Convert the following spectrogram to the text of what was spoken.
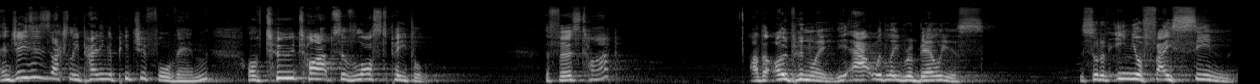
And Jesus is actually painting a picture for them of two types of lost people. The first type are the openly, the outwardly rebellious, the sort of in your face sin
